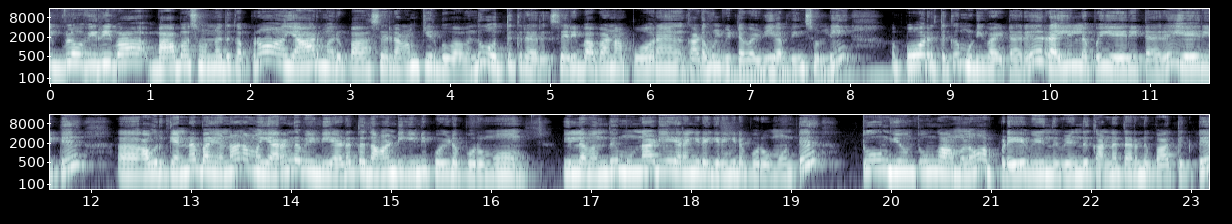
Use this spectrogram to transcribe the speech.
இவ்வளோ விரிவாக பாபா சொன்னதுக்கப்புறம் யார் மறுப்பா? சரி ராம் கிர்புவா வந்து ஒத்துக்கிறாரு. சரி பாபா நான் போகிறேன் கடவுள் விட்ட வழி அப்படின்னு சொல்லி போகிறதுக்கு முடிவாயிட்டாரு. ரயிலில் போய் ஏறிட்டாரு. ஏறிட்டு அவருக்கு என்ன பயம்னா நம்ம இறங்க வேண்டிய இடத்த தாண்டி கீண்டி போயிட போகிறோமோ இல்லை வந்து முன்னாடியே இறங்கிட இறங்கிட போகிறோமோன்ட்டு தூங்கியும் தூங்காமலும் அப்படியே விழுந்து விழுந்து கண்ணை திறந்து பார்த்துக்கிட்டு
